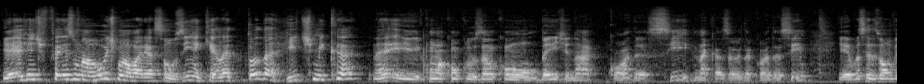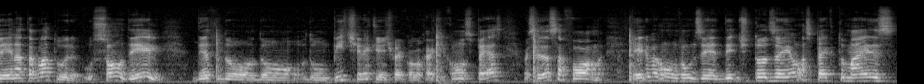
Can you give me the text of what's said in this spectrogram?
E aí a gente fez uma última variaçãozinha que ela é toda rítmica, né? E com uma conclusão com o bend na corda Si, na casa da corda Si. E aí vocês vão ver aí na tablatura. O som dele, dentro do, do, do um beat, né? Que a gente vai colocar aqui com os pés, vai ser dessa forma. Ele, vamos dizer, de, todos aí é o aspecto mais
